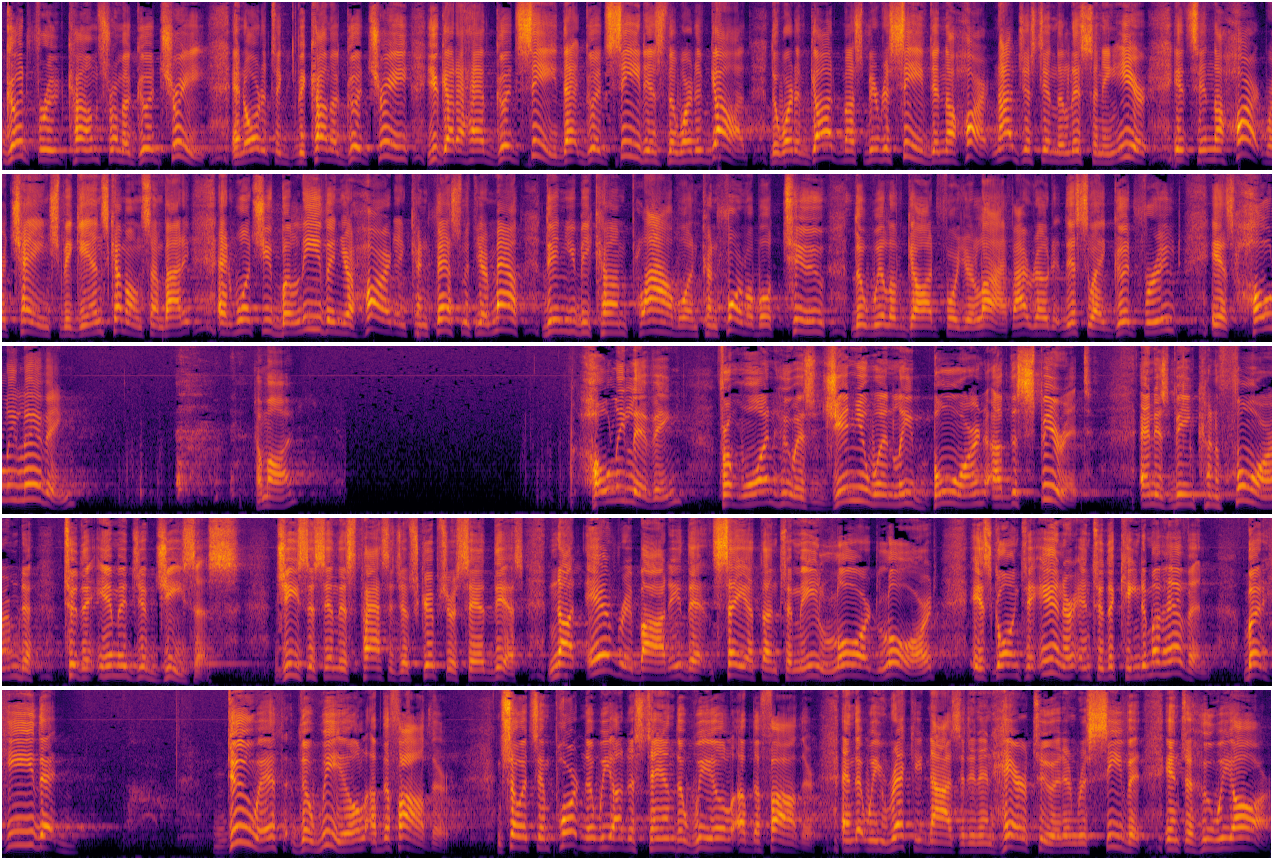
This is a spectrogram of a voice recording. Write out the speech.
good fruit comes from a good tree. In order to become a good tree, you got to have good seed. That good seed is the Word of God. The Word of God must be received in the heart, not just in the listening ear. It's in the heart where change begins. Come on, somebody. And once you believe in your heart and confess with your mouth, then you become pliable and conformable to the will of God for your life. I wrote it this way Good fruit is holy living. Come on holy living from one who is genuinely born of the Spirit. and is being conformed to the image of Jesus. Jesus, in this passage of Scripture, said this Not everybody that saith unto me, Lord, Lord, is going to enter into the kingdom of heaven, but he that doeth the will of the Father. And so it's important that we understand the will of the Father and that we recognize it and adhere to it and receive it into who we are.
